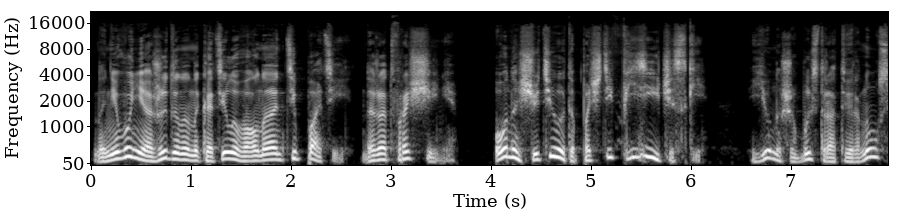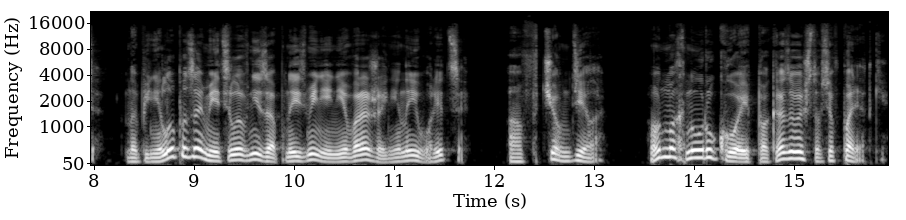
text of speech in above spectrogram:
На него неожиданно накатила волна антипатии, даже отвращения. Он ощутил это почти физически. Юноша быстро отвернулся, но Пенелопа заметила внезапное изменение выражения на его лице. «А в чем дело?» Он махнул рукой, показывая, что все в порядке.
